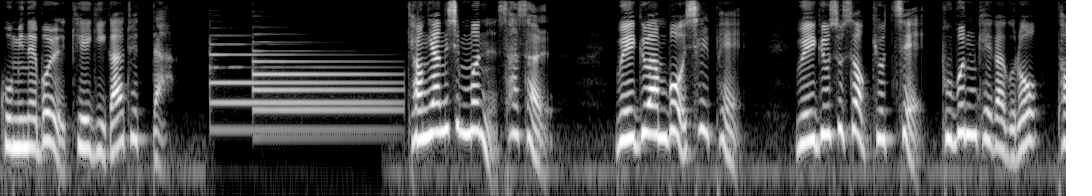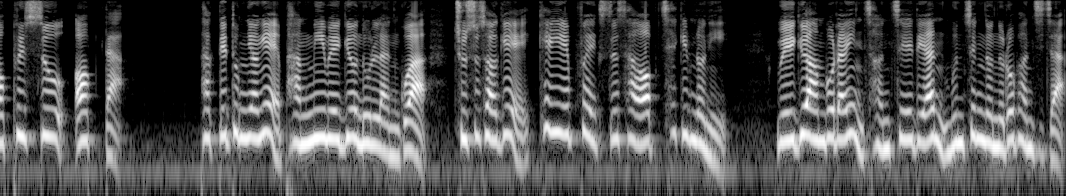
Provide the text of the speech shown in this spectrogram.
고민해 볼 계기가 됐다. 경향신문 사설 외교안보 실패 외교수석 교체 부분 개각으로 덮을 수 없다. 박 대통령의 방미 외교 논란과 주수석의 KFX 사업 책임론이 외교 안보 라인 전체에 대한 문책론으로 번지자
